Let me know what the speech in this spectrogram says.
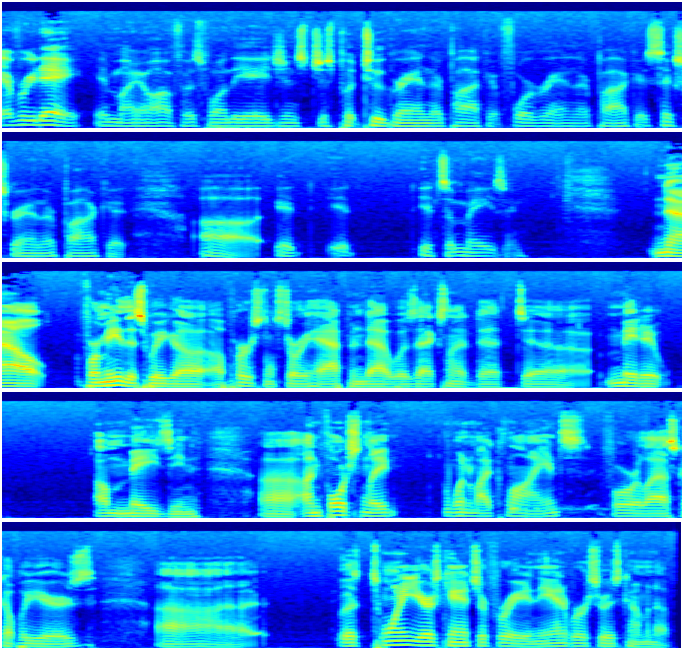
every day in my office one of the agents just put two grand in their pocket, four grand in their pocket, six grand in their pocket. Uh, it it it's amazing. Now, for me this week, a, a, personal story happened that was excellent, that uh, made it amazing. Uh, unfortunately, one of my clients for the last couple years uh, was 20 years cancer free, and the anniversary is coming up.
